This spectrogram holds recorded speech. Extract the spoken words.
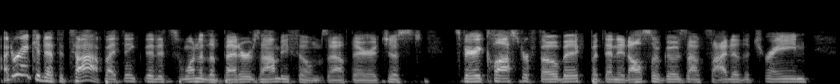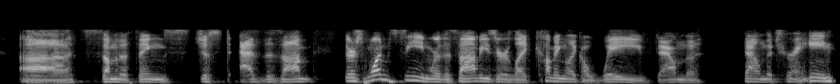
I'd rank it at the top. I think that it's one of the better zombie films out there. It just it's very claustrophobic, but then it also goes outside of the train. Uh, some of the things just as the zombie. There's one scene where the zombies are like coming like a wave down the down the train,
